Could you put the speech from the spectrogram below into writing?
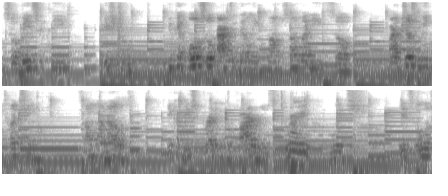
so basically, if you you can also accidentally bump somebody. So by just me touching someone else, it can be spreading the virus. Right. Which is always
